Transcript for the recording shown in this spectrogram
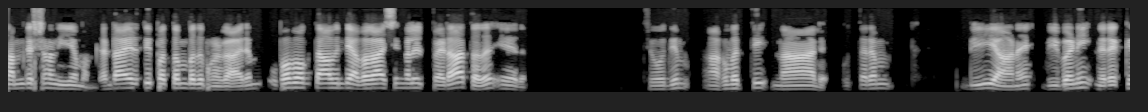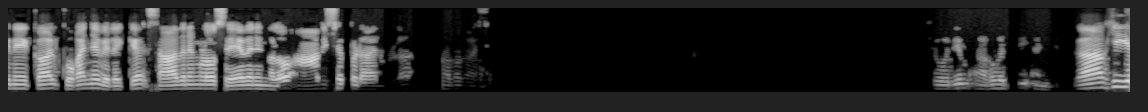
സംരക്ഷണ നിയമം രണ്ടായിരത്തി പത്തൊമ്പത് പ്രകാരം ഉപഭോക്താവിന്റെ അവകാശങ്ങളിൽ പെടാത്തത് ഏത്? ചോദ്യം അറുപത്തി നാല് ഉത്തരം ബി ആണ്. വിപണി നിരക്കിനേക്കാൾ കുറഞ്ഞ വിലയ്ക്ക് സാധനങ്ങളോ സേവനങ്ങളോ ആവശ്യപ്പെടാനുള്ള ചോദ്യം അറുപത്തി അഞ്ച്. ഗാർഹിക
